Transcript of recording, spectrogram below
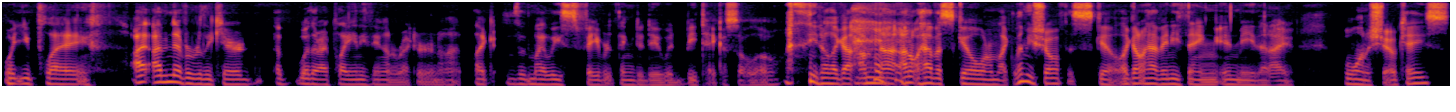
what you play. I, I've never really cared whether I play anything on a record or not. Like the, my least favorite thing to do would be take a solo. you know, like I, I'm not. I don't have a skill where I'm like, let me show off this skill. Like I don't have anything in me that I want to showcase.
